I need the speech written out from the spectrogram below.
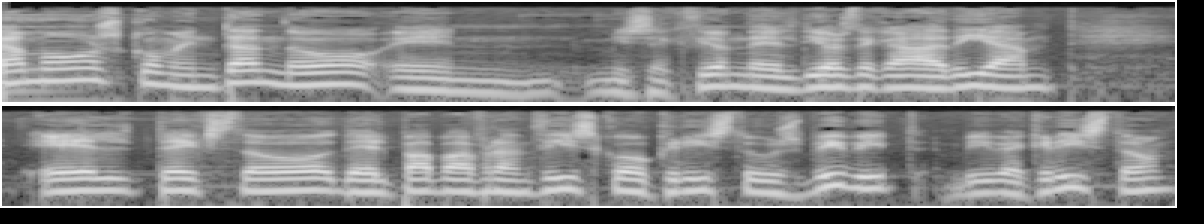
Estamos comentando en mi sección del Dios de cada día el texto del Papa Francisco Christus Vivit, vive Cristo,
